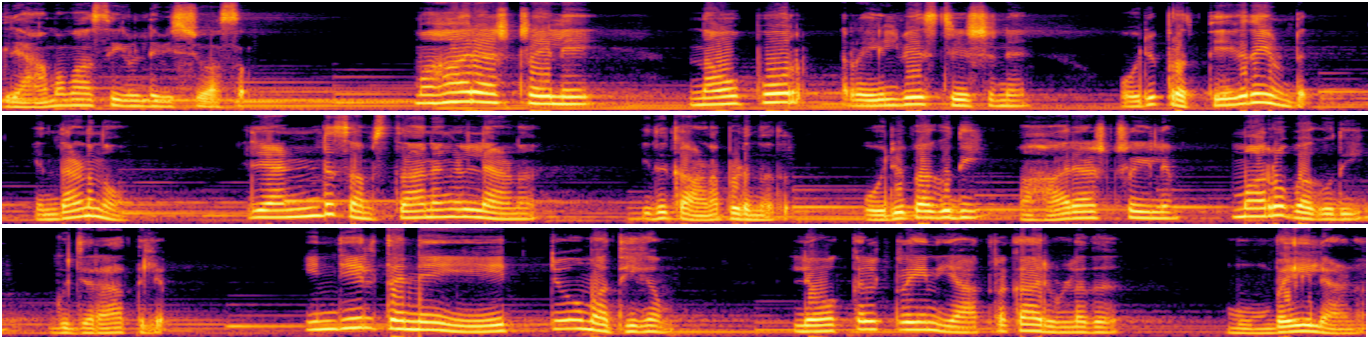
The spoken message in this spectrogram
ഗ്രാമവാസികളുടെ വിശ്വാസം. മഹാരാഷ്ട്രയിലെ നവ്പൂർ റെയിൽവേ സ്റ്റേഷന് ഒരു പ്രത്യേകതയുണ്ട്. എന്താണെന്നോ? രണ്ട് സംസ്ഥാനങ്ങളിലാണ് ഇത് കാണപ്പെടുന്നത്. ഒരു പകുതി മഹാരാഷ്ട്രയിലും മറുപകുതി ഗുജറാത്തിലും. ഇന്ത്യയിൽ തന്നെ ഏറ്റവും അധികം ലോക്കൽ ട്രെയിൻ യാത്രക്കാരുള്ളത് മുംബൈയിലാണ്.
